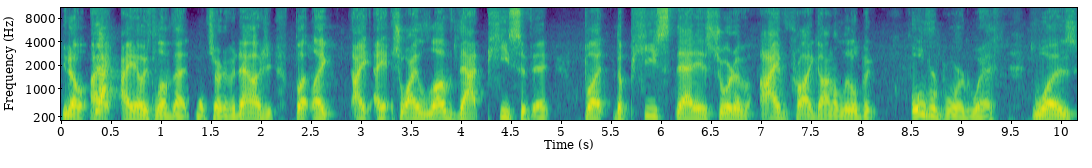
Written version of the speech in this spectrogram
You know, yeah. I, I always love that, that sort of analogy. But like, I, I so I love that piece of it. But the piece that is sort of I've probably gone a little bit overboard with was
